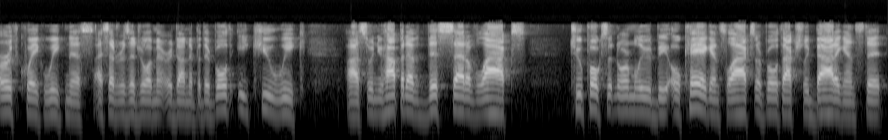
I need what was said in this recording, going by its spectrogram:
earthquake weakness. I said residual, I meant redundant, but they're both EQ weak. Uh, so when you happen to have this set of lax, two pokes that normally would be okay against lax are both actually bad against it.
